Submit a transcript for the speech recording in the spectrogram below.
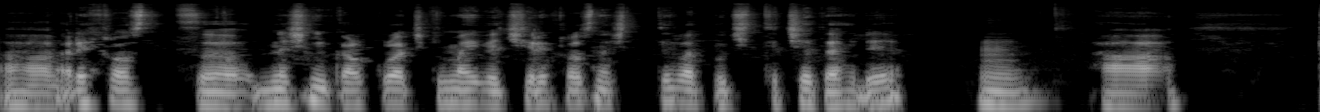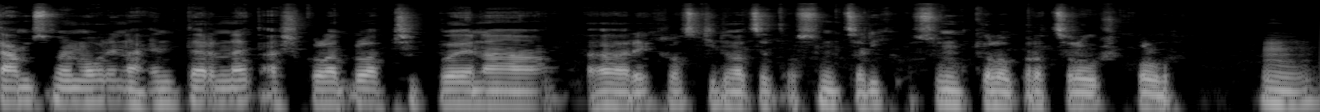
a rychlost, dnešní kalkulačky mají větší rychlost než tyhle počítače tehdy. Hmm. A tam jsme mohli na internet a škola byla připojena rychlostí 28,8 kg pro celou školu. Hmm.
